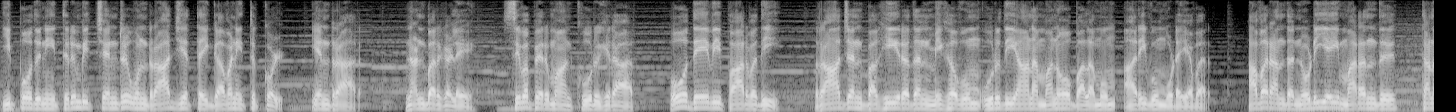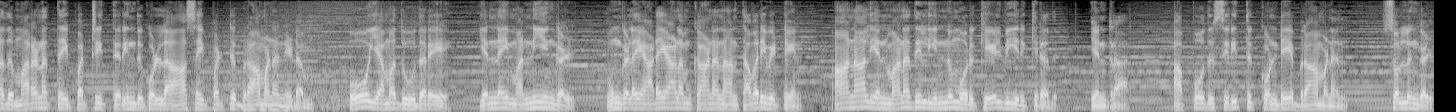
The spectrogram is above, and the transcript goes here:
இப்போது நீ திரும்பிச் சென்று உன் ராஜ்யத்தை கவனித்துக்கொள் என்றார். நண்பர்களே சிவபெருமான் கூறுகிறார் ஓ தேவி பார்வதி ராஜன் பகீரதன் மிகவும் உறுதியான மனோபலமும் அறிவும் உடையவர். அவர் அந்த நொடியை மறந்து தனது மரணத்தை பற்றி தெரிந்து கொள்ள ஆசைப்பட்டு பிராமணனிடம் ஓ யமதூதரே என்னை மன்னியுங்கள். உங்களை அடையாளம் காண நான் தவறிவிட்டேன். ஆனால் என் மனதில் இன்னும் ஒரு கேள்வி இருக்கிறது என்றார். அப்போது சிரித்துக்கொண்டே பிராமணன் சொல்லுங்கள்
